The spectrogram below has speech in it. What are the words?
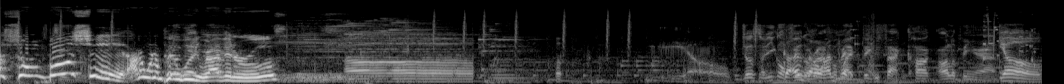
That's some bullshit. I don't want to play with these rabbit rules. Uh, Yo. Joseph, you gonna feel the of my big fat cock all up in your ass. Yo.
